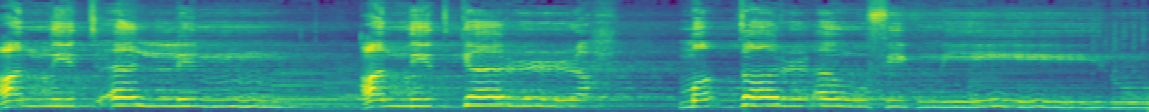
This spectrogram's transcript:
عني تألم عني تجرح ما أقدر اوفي جميله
